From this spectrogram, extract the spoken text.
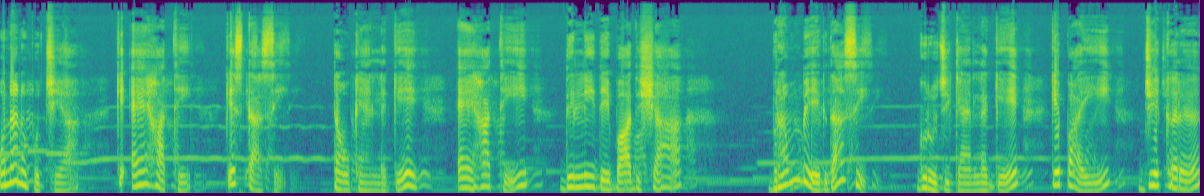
ਉਹਨਾਂ ਨੂੰ ਪੁੱਛਿਆ ਕਿ ਇਹ ਹਾਥੀ ਕਿਸ ਦਾ ਸੀ? ਤਾਂ ਉਹ ਕਹਿਣ ਲੱਗੇ, ਇਹ ਹਾਥੀ ਦਿੱਲੀ ਦੇ ਬਾਦਸ਼ਾਹ ਬ੍ਰਹਮ ਬੇਗ ਦਾ ਸੀ। ਗੁਰੂ ਜੀ ਕਹਿਣ ਲੱਗੇ ਕਿ ਭਾਈ, ਜੇਕਰ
